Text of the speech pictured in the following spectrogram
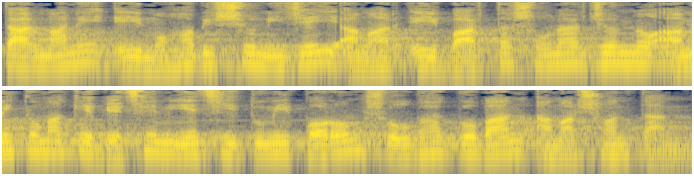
তার মানে এই মহাবিশ্ব নিজেই আমার এই বার্তা শোনার জন্য আমি তোমাকে বেছে নিয়েছি, তুমি পরম সৌভাগ্যবান আমার সন্তান।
